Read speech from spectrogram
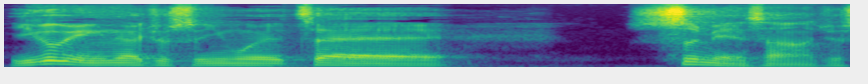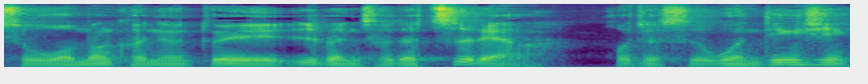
一个原因呢，就是因为在市面上，就是我们可能对日本车的质量或者是稳定性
